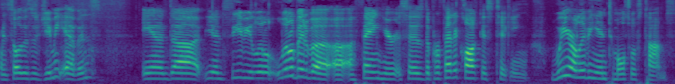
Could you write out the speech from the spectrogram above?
And so this is Jimmy Evans. And uh, you know, to give you a little little bit of a, a, thing here, it says the prophetic clock is ticking. We are living in tumultuous times.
